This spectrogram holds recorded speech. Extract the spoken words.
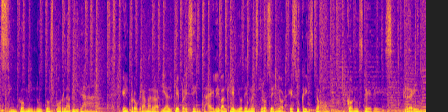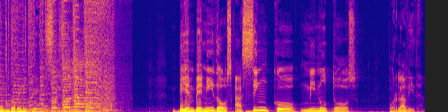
Cinco minutos por la vida. El programa radial que presenta el Evangelio de nuestro Señor Jesucristo. Con ustedes, Raimundo Benítez. Bienvenidos a Cinco minutos por la vida.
